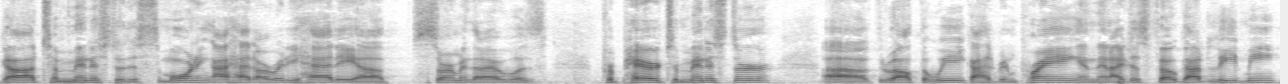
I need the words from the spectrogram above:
God to minister this morning. I had already had a uh, sermon that I was prepared to minister uh, throughout the week. I had been praying, and then I just felt God lead me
